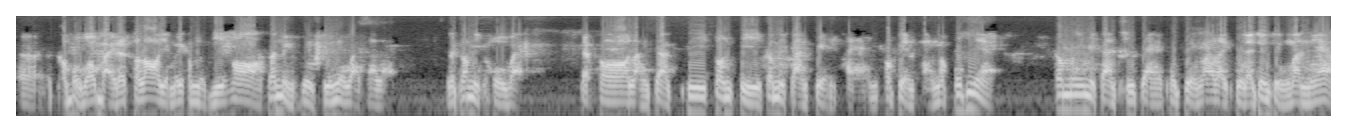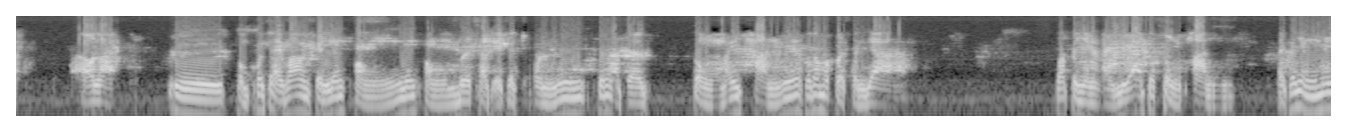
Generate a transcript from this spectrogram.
เอ่อเขาบอกว่าไบรัสลอยังไม่กำหนดยี่ห้อ ก็หนึ่งคือซิโนแวคนั่นแหละแล้วก็มีโควัค แต่พอหลังจากที่ต้นปีก็มีการเปลี่ยนแผนพอเปลี่ยนแผนมาปุ๊บเนี่ย ก็ไม่มีการชี้แจงชัดเจนว่าอะไรคือแล้วจนถึงวันเนี้ยเอาละคือผมเข้าใจว่ามันเป็นเรื่องของเรื่องของบริษัทเอกชนซึ่งซึ่งอาจจะส่งไม่ทันเนี่ยก็ต้องมาเปิดสัญญา ว่าเป็นยังไงหรืออาจจะส่งทัน แต่ก็ยังไม่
